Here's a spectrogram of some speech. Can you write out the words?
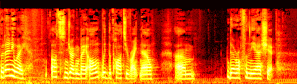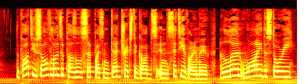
But anyway, Artus and Dragonbait aren't with the party right now. Um, they're off on the airship. The party have solved loads of puzzles set by some dead trickster gods in the city of Omu and learnt why the story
